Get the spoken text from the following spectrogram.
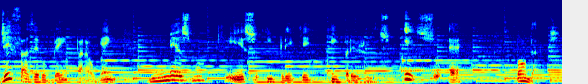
de fazer o bem para alguém, mesmo que isso implique em prejuízo. Isso é bondade.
